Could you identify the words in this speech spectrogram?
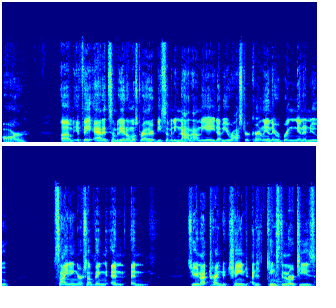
are. Um, if they added somebody, I'd almost rather it be somebody not on the AEW roster currently, and they were bringing in a new signing or something, and and so you're not trying to change. I just Kingston and Ortiz,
